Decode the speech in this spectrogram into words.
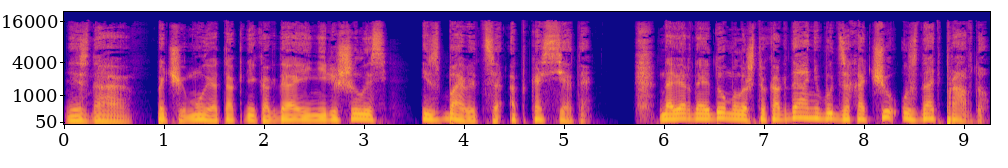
Не знаю, почему я так никогда и не решилась избавиться от кассеты. Наверное, думала, что когда-нибудь захочу узнать правду.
